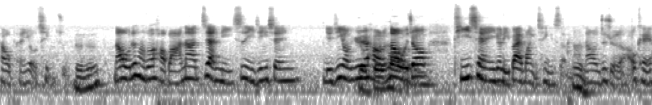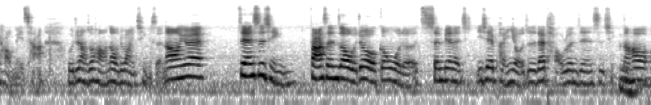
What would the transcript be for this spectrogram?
还有朋友庆祝。然后我就想说好吧，那既然你是已经先。已经有约好了，那我就提前一个礼拜帮你庆生嘛。嗯、然后我就觉得 OK，好，没差。我就想说好，那我就帮你庆生。然后因为这件事情发生之后，我就跟我的身边的一些朋友就是在讨论这件事情。嗯、然后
